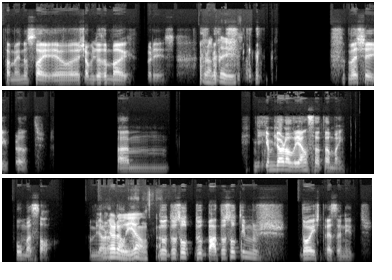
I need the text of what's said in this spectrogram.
Também não sei, eu, eu chamo-lhe de Mug. por isso. Pronto, é isso. Mas sim, pronto. Hum, e a melhor aliança também. Uma só. A melhor, Melhor aliança. Do- dos, do- bah, dos últimos dois, três anitos.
